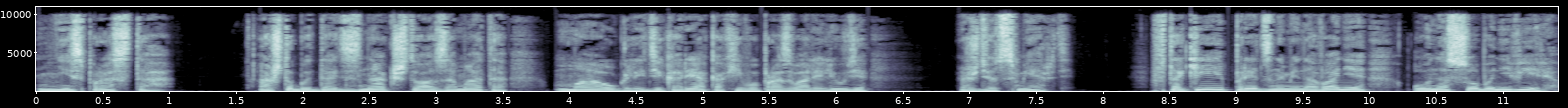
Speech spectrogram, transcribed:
неспроста, а чтобы дать знак, что Азамата, Маугли, дикаря, как его прозвали люди, ждет смерть? В такие предзнаменования он особо не верил,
